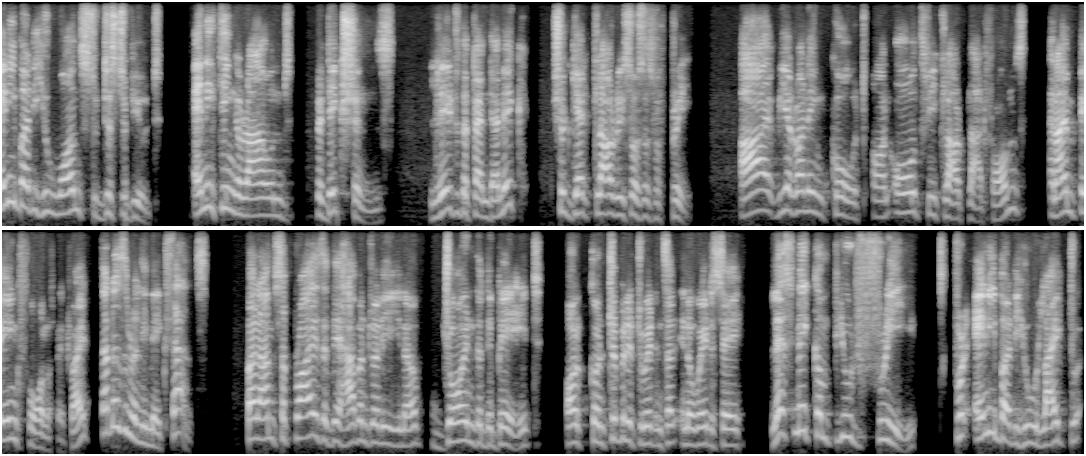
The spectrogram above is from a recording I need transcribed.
anybody who wants to distribute anything around predictions related to the pandemic should get cloud resources for free. I, we are running COAT on all three cloud platforms, and I'm paying for all of it, right? That doesn't really make sense. But I'm surprised that they haven't really, you know, joined the debate or contributed to it in, in a way to say, let's make compute free for anybody who would like to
